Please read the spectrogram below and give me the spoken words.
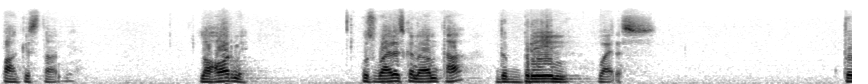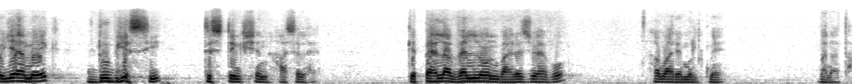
پاکستان میں، لاہور میں۔ اس وائرس کا نام تھا دا برین وائرس تو یہ ہمیں ایک ڈوبیس سی ڈسٹنکشن حاصل ہے۔ کہ پہلا ویل نون وائرس جو ہے وہ ہمارے ملک میں بنا تھا۔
